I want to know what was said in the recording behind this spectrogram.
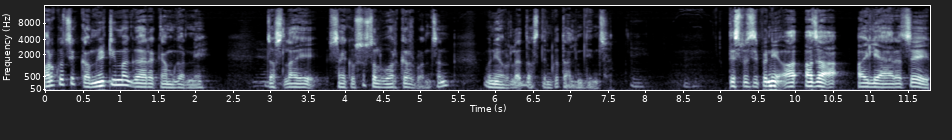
अर्को चाहिँ कम्युनिटीमा गएर काम गर्ने जसलाई साइको सोसल वर्कर भन्छन् उनीहरूलाई दस दिनको तालिम दिन्छ। त्यसपछि पनि अझ अहिले आएर चाहिँ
